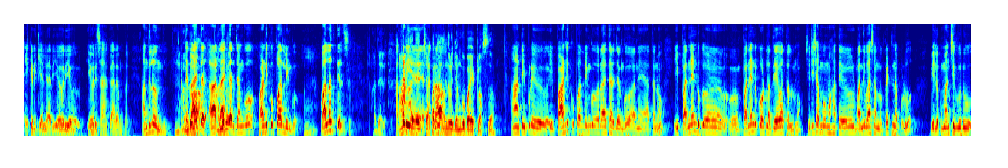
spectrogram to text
ఎక్కడికి వెళ్ళారు ఎవరు ఎవరు ఎవరి సహకారంతో. అందులో ఉంది. అంటే రాయతర్ రాయతర్ జంగో పాండికుప్పార్లింగో వాళ్ళకి తెలుసు. అదే అదే. అక్కడ చెప్పరా? అందులో జంగుబాయి ఎట్లా వస్తుందో? అంటే ఇప్పుడు ఈ పాండికుపర్లింగు రాయతరజంగు అనే అతను ఈ పన్నెండు పన్నెండు కోట్ల దేవతలను శ్రీశంభు మహాదేవుడు బందివాసంలో పెట్టినప్పుడు వీళ్ళకు మంచి గురువు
